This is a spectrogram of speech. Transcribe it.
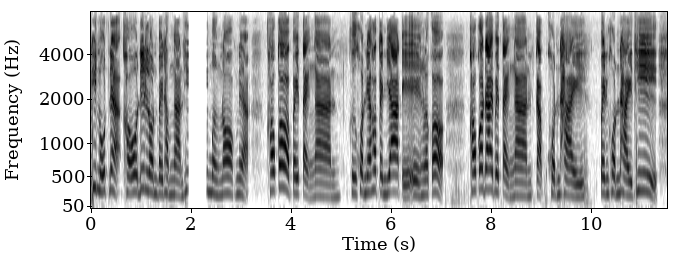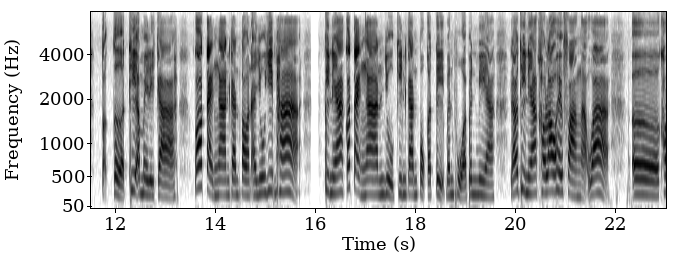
พี่นุชเนี่ยเขาดิ้นรนไปทำงานที่ที่เมืองนอกเนี่ยเขาก็ไปแต่งงาน คือคนนี้เขาเป็นญาติเอเอง แล้วก็เขาก็ได้ไปแต่งงานกับคนไทย เป็นคนไทยที่ เกิดที่อเมริกา ก็แต่งงานกันตอนอายุยี่ห้า ทีเนี้ยก็แต่งงานอยู่กินกันปกติเป็นผัวเป็นเมีย แล้วทีเนี้ยเขาเล่าให้ฟังอะว่าเออเขา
